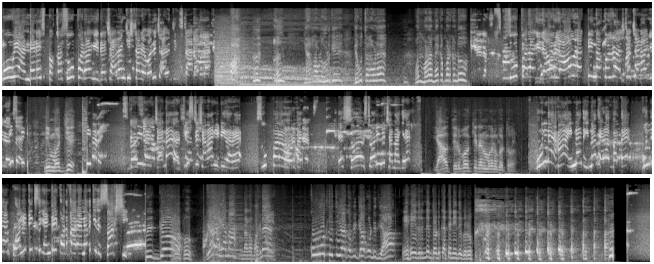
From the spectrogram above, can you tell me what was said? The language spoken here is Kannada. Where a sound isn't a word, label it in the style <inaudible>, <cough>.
ಮೂವಿ ಹಂಡ್ರೆಡ್ ಡೇಸ್ ಪಕ್ಕ ಸೂಪರ್ ಆಗಿದೆ. ಚಾಲೆಂಜಿಂಗ್ ಸ್ಟಾರ್ ಯಾವಾಗಲೂ ಚಾಲೆಂಜಿಂಗ್ ಸ್ಟಾರ್ ಯಾರಲ್ಲ ಅವಳು ಹುಡುಗಿ? ದೇವತರ ಅವಳೆ? ಒಂದ್ ಮಣ ಮೇಕಪ್ ಮಾಡ್ಕೊಂಡು? ಸೂಪರ್ ಆಗಿದೆ. ಅವ್ರು ಯಾವ ಆಕ್ಟಿಂಗ್ ಹಾಕಿದ್ರು ಅಷ್ಟೇ ಚೆನ್ನಾಗಿರುತ್ತೆ. ನಿಮ್ಮ ಅಜ್ಜಿ. ಚೆನ್ನಾಗಿ ಟ್ವಿಸ್ಟ್ ಚೆನ್ನಾಗಿ ಇಟ್ಟಿದ್ದಾರೆ ಸೂಪರ್ ಆಗಿ ಓಡ್ತಾ ಇದೆ. ಸ್ಟೋರಿನೂ ಚೆನ್ನಾಗಿದೆ. ಯಾವ ತಿರುಬೋಕಿ ನನ್ ಮಗನ ಗೊತ್ತು? ಮುಂದೆ ಹಾ ಇನ್ನೊಂದು ಇನ್ನೊಂದು ಹೇಳೋದ್ ಬರ್ತೆ. ಮುಂದೆ ಪಾಲಿಟಿಕ್ಸ್ ಎಂಟ್ರಿ ಕೊಡ್ತಾರೆ ಅನ್ನೋದಕ್ಕೆ ಇದು ಸಾಕ್ಷಿ. ನನ್ನ ಮಗನೇ ಕೂದ್ಲಿದ್ದು ಯಾಕೆ ಬಿಗ್ಗಾ ಕೊಟ್ಟಿದ್ಯಾ ಇದರಿಂದ ದೊಡ್ಡ ಕಥೆನೇ ಇದೆ ಗುರು <laughs>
